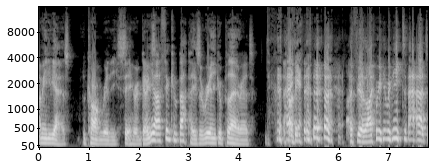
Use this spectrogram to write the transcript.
I mean, yeah, we can't really sit here and go, yeah, I think Mbappe is a really good player, Ed. I feel like we, we need to add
